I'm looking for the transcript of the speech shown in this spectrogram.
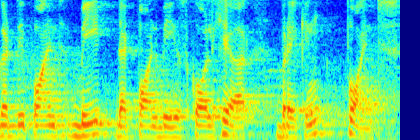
get the point B that point B is called here breaking point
